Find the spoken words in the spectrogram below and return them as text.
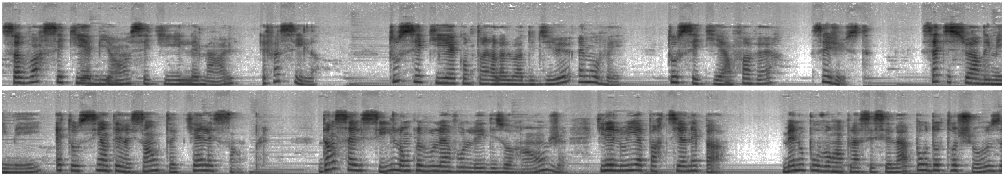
Savoir ce qui est bien, ce qui est mal, est facile. Tout ce qui est contraire à la loi de Dieu est mauvais. Tout ce qui est en faveur, c'est juste. Cette histoire des Meimei est aussi intéressante qu'elle est simple. Dans celle-ci, l'oncle voulait voler des oranges qui ne lui appartenaient pas. Mais nous pouvons remplacer cela pour d'autres choses,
